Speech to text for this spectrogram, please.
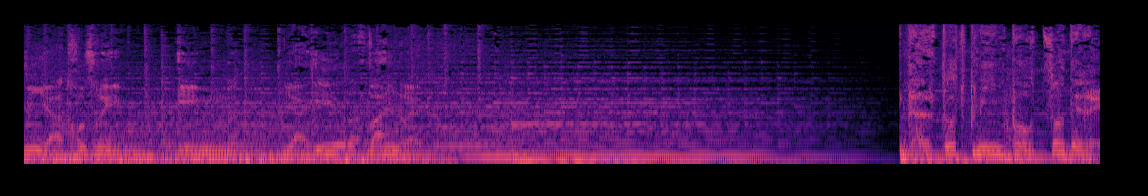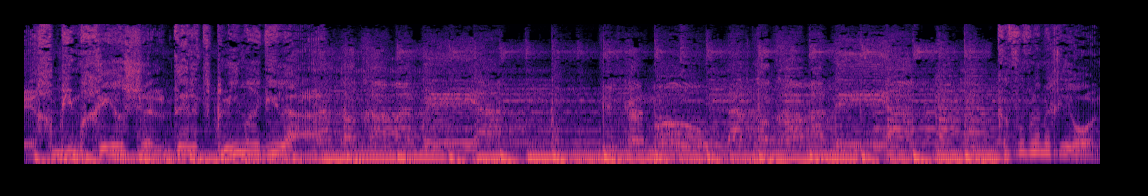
מיד חוזרים עם יאיר ויינרב. דלתות פנים פורצות דרך במחיר של דלת פנים רגילה. דלתות חמדיה, תתקדמו, דלתות. כפוף למחירון.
